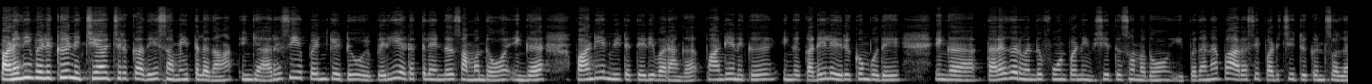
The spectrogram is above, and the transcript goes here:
பழனிவேலுக்கு நிச்சயம் வச்சிருக்க அதே சமயத்துல தான் இங்க அரசிய பெண் கேட்டு ஒரு பெரிய இடத்துல இருந்து சம்பந்தம் இங்க பாண்டியன் வீட்டை தேடி வராங்க. பாண்டியனுக்கு இங்க கடையில இருக்கும்போதே இங்க தரகர் வந்து ஃபோன் பண்ணி விஷயத்த சொன்னதும் இப்பதானப்பா அரசி படிச்சிட்டு இருக்குன்னு சொல்ல.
